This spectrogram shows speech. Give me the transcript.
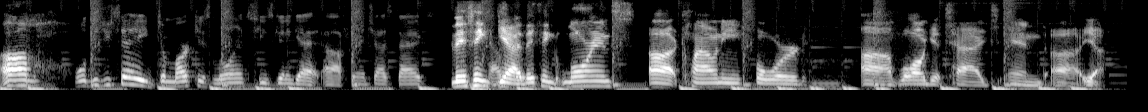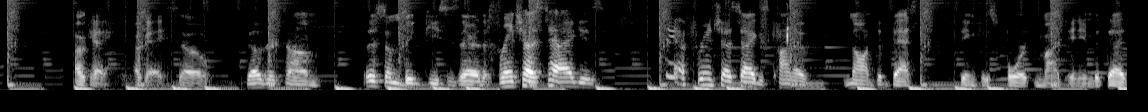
Um, well, did you say Demarcus Lawrence? He's gonna get uh, franchise tags. They think, yeah, they think Lawrence, uh, Clowney, Ford, um, will all get tagged, and uh, yeah. Okay, okay, so those are some those are some big pieces there. The franchise tag is, yeah, franchise tag is kind of not the best thing for the sport in my opinion, but that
